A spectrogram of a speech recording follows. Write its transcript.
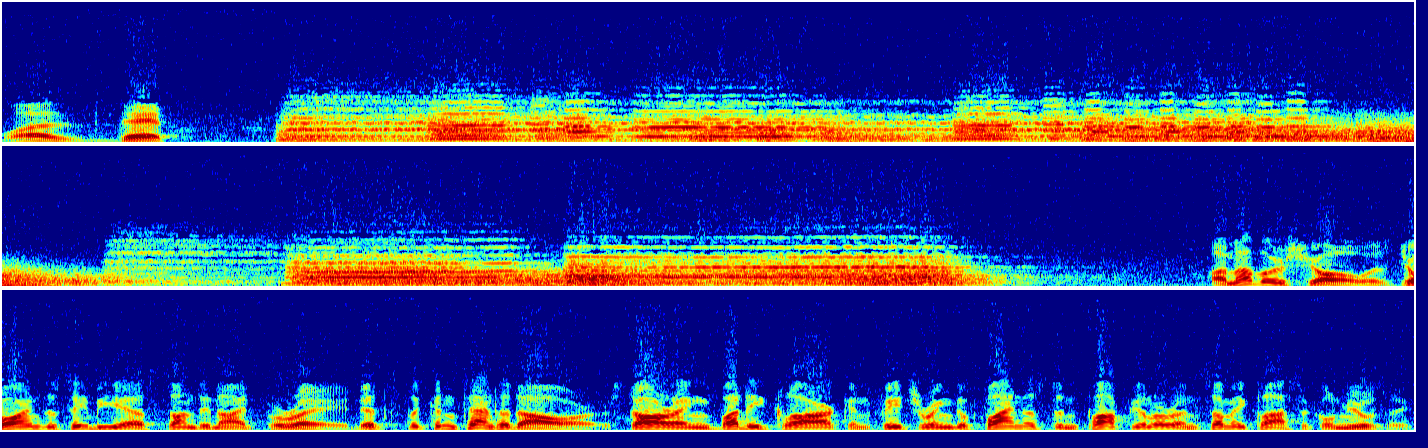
was death. Another show has joined the CBS Sunday Night Parade. It's The Contented Hour, starring Buddy Clark and featuring the finest in popular and semi classical music.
